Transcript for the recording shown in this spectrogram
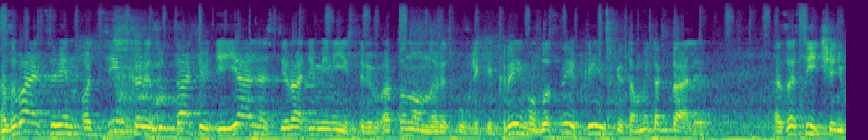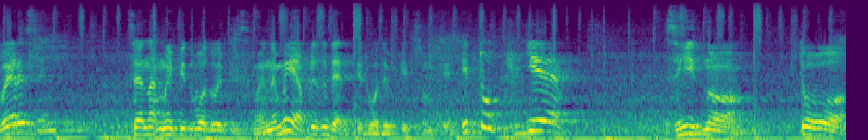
Називається він Оцінка результатів діяльності Ради міністрів Автономної Республіки Крим, обласних, Київської там і так далі. За січень-вересень. Це ми підводили підсумки. Не ми, а президент підводив підсумки. І тут є, згідно того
